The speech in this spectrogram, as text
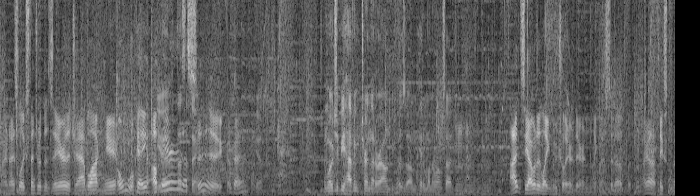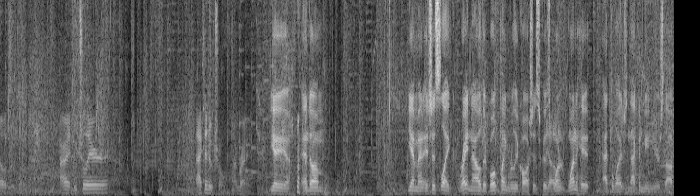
All right, nice little extension with the Zair, the jab block near. Oh, okay, up Yeah, air. that's the thing. sick. Okay. Yeah. And why would you be having turned that around because um, hit him on the wrong side? I see. I would have like neutral air there and like messed it up, but I gotta take some notes. All right, neutral air. Back to neutral. I'm right. Yeah, yeah, yeah. and um, yeah, man, it's just like right now they're both playing really cautious because Yup. one one hit at the ledge and that can mean your stop.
